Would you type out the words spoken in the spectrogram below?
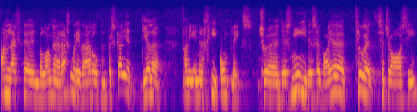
aanlegte en belange reg oor die wêreld in verskeie dele van die energiekompleks. So dis nie dis 'n baie fluid situasie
